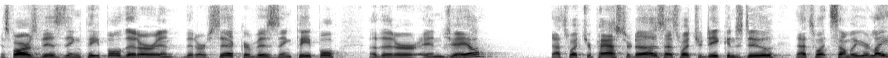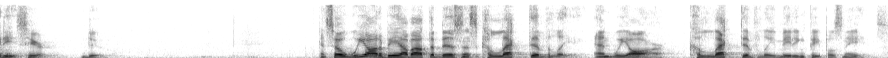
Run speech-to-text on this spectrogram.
As far as visiting people that are in, that are sick or visiting people uh, that are in jail, that's what your pastor does. That's what your deacons do. That's what some of your ladies here do. And so we ought to be about the business collectively, and we are collectively meeting people's needs.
